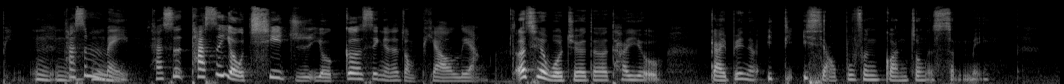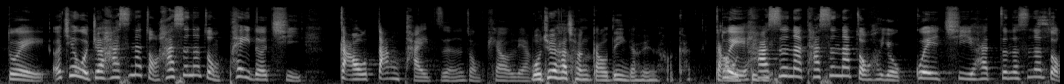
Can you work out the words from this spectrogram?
瓶，嗯嗯，它是美，它是她是有气质、有个性的那种漂亮。而且我觉得她有改变了一点一小部分观众的审美。对，而且我觉得她是那种，她是那种配得起高档牌子的那种漂亮。我觉得她穿高定应该会很好看。对，他是那他是那种很有贵气，他真的是那种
